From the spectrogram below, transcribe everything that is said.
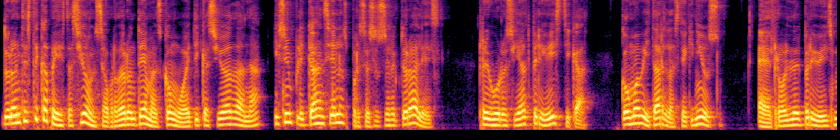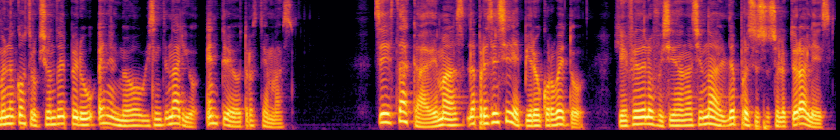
Durante esta capacitación se abordaron temas como ética ciudadana y su implicancia en los procesos electorales, rigurosidad periodística, cómo evitar las fake news, el rol del periodismo en la construcción del Perú en el nuevo bicentenario, entre otros temas. Se destaca además la presencia de Piero Corbeto, jefe de la Oficina Nacional de Procesos Electorales,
